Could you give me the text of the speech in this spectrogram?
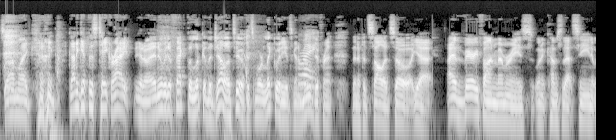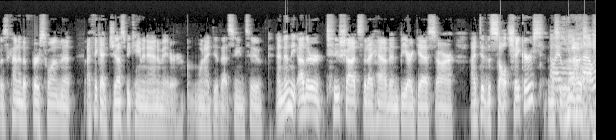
so, I'm like, got to get this take right, you know, and it would affect the look of the jello too. If it's more liquidy, it's going right. to move different than if it's solid. So yeah, I have very fond memories when it comes to that scene. It was kind of the first one that I think I just became an animator when I did that scene too. And then the other two shots that I have in Be Our Guest are I did the salt shakers. oh, I love I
